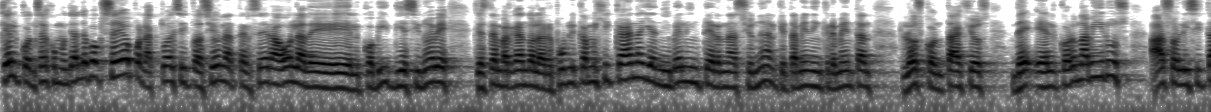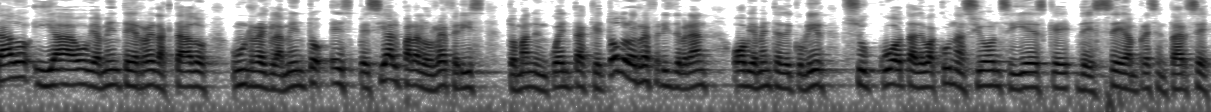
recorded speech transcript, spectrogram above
que el Consejo Mundial de Boxeo, por la actual situación, la tercera ola del COVID-19 que está embargando la República Mexicana y a nivel internacional que también incrementan los contagios del coronavirus, ha solicitado y ha obviamente redactado un reglamento especial para los referees, tomando en cuenta que todos los referees deberán obviamente cubrir su cuota de vacunación si es que desean presentarse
